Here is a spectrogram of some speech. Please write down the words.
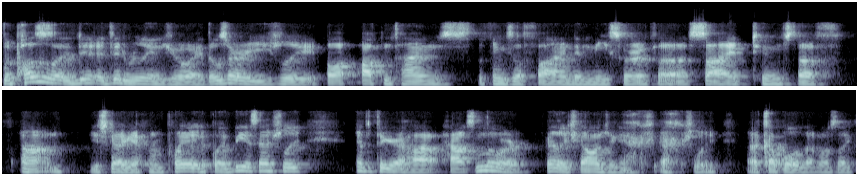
The puzzles I did I did really enjoy. Those are usually oftentimes the things you'll find in the sort of uh, side tomb stuff um, you just got to get from point A to point B. Essentially, you have to figure out how, how some of them are fairly challenging. Actually, a couple of them I was like,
